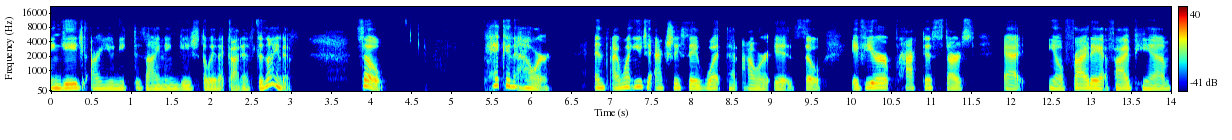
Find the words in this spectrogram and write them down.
engage our unique design, engage the way that God has designed us. So pick an hour. And I want you to actually say what that hour is. So if your practice starts at, you know, Friday at 5 p.m.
